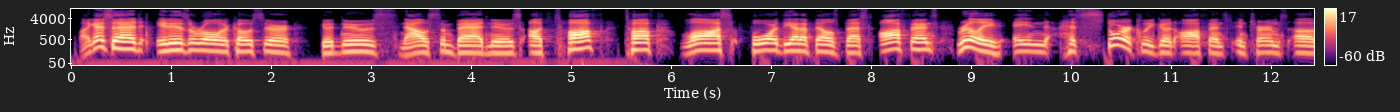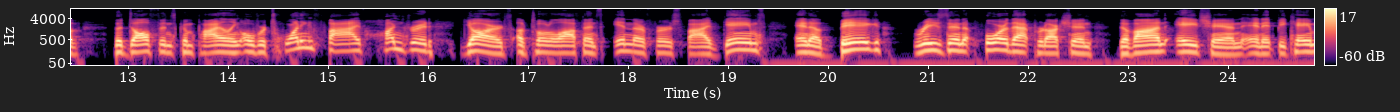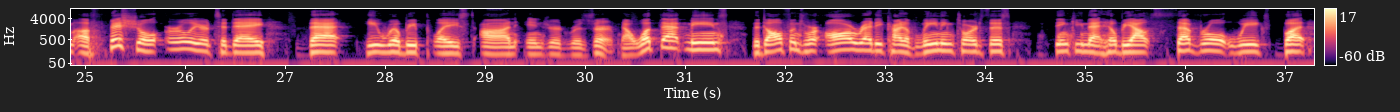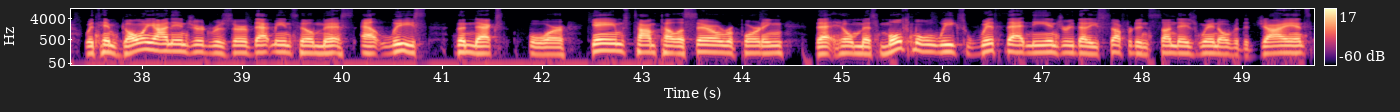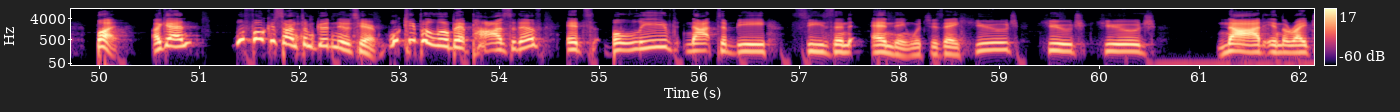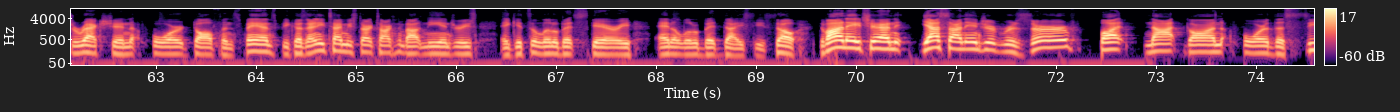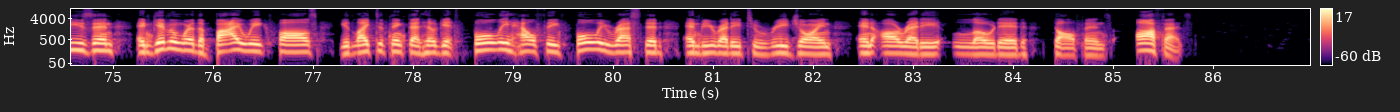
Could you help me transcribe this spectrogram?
like I said, it is a roller coaster. Good news, now some bad news. A tough, tough loss for the NFL's best offense. Really, an historically good offense in terms of the Dolphins compiling over 2,500 yards of total offense in their first five games. And a big reason for that production De'Von Achane, and it became official earlier today that he will be placed on injured reserve. Now, what that means, the Dolphins were already kind of leaning towards this, thinking that he'll be out several weeks, but with him going on injured reserve, that means he'll miss at least the next four games. Tom Pelissero reporting that he'll miss multiple weeks with that knee injury that he suffered in Sunday's win over the Giants. But again, we'll focus on some good news here. We'll keep it a little bit positive. It's believed not to be season ending, which is a huge, huge, huge nod in the right direction for Dolphins fans because anytime you start talking about knee injuries, it gets a little bit scary and a little bit dicey. So, De'Von Achane, yes, on injured reserve, but not gone for the season. And given where the bye week falls, you'd like to think that he'll get fully healthy, fully rested, and be ready to rejoin an already loaded Dolphins offense.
